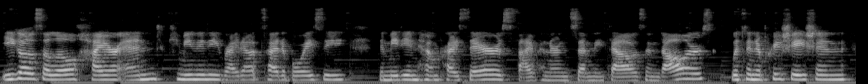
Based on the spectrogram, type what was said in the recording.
Eagle is a little higher end community right outside of Boise. The median home price there is $570,000 with an appreciation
